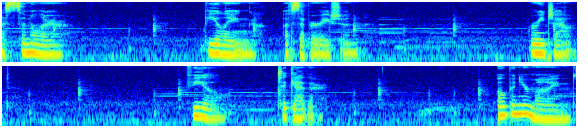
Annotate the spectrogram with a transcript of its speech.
a similar feeling of separation. Reach out feel together. Open your mind.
